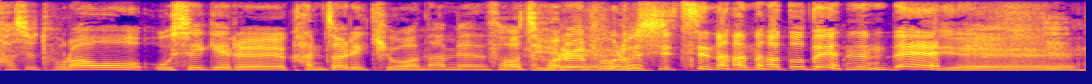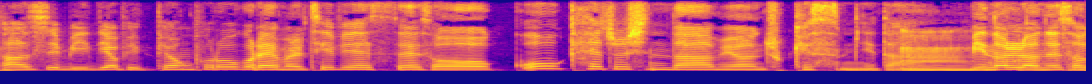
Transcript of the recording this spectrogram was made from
다시 돌아오시기를 간절히 기원하면서 저를 예. 부르시진 않아도 되는데 예. 다시 미디어 비평 프로그램을 TBS에서 꼭 해주신다면 좋겠습니다. 음, 민원련에서도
